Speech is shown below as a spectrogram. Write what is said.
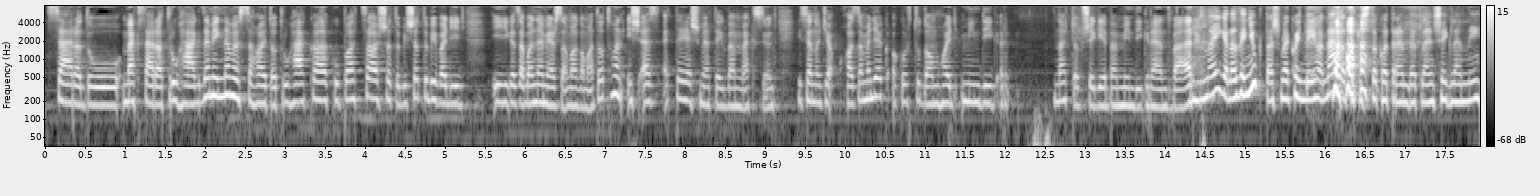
száradó, megszáradt ruhák, de még nem összehajtott ruhákkal, kupacsal, stb. stb. vagy így, így igazából nem érzem magamat otthon, és ez teljes mértékben megszűnt. Hiszen, hogyha hazamegyek, akkor tudom, hogy mindig nagy többségében mindig rend vár. Na igen, azért nyugtass meg, hogy néha nálatok is szokott rendetlenség lenni.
